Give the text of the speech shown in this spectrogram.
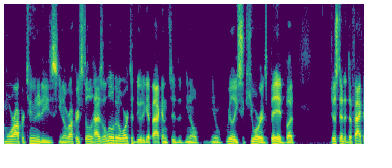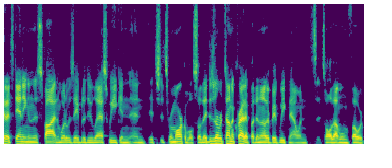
more opportunities. You know, Rutgers still has a little bit of work to do to get back into the you know you know really secure its bid, but just the fact that it's standing in this spot and what it was able to do last week and and it's it's remarkable. So they deserve a ton of credit, but another big week now, and it's, it's all about moving forward.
